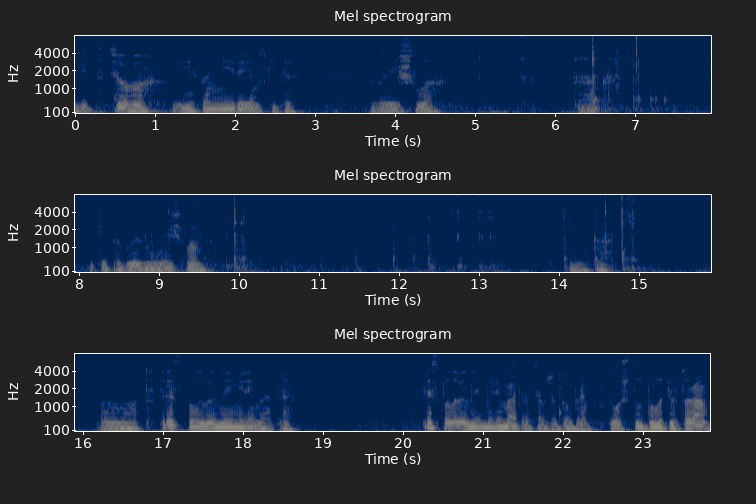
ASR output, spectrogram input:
від цього і заміряємо, скільки вийшло. Так. Скільки приблизно вийшло. Стінка. От, 3,5 мм. 3,5 мм це вже добре. Тож тут було півтора.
